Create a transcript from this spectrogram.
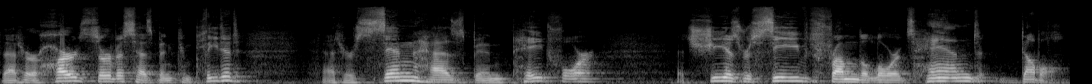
that her hard service has been completed, that her sin has been paid for, that she has received from the Lord's hand double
